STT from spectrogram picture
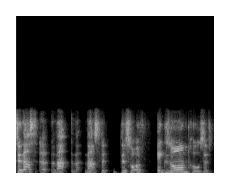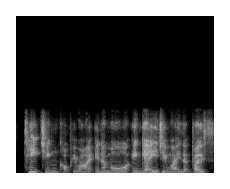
So that's uh, that that- that's the the sort of examples of teaching copyright in a more engaging way that both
